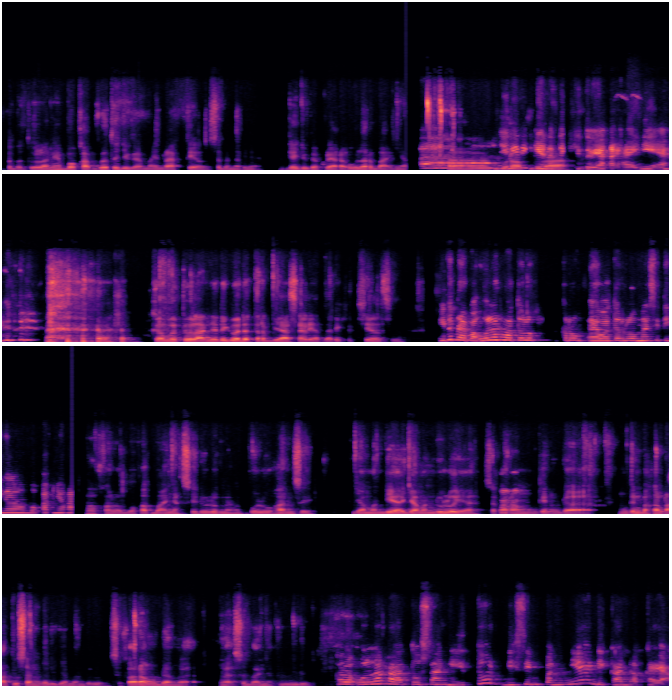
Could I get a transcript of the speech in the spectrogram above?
kebetulannya bokap gue tuh juga main reptil sebenarnya. Dia juga pelihara ular banyak. Oh uh, jadi genetik gitu ya kayaknya ya? Kebetulan. Jadi gue udah terbiasa lihat dari kecil sih. Itu berapa ular waktu lu eh, waktu lu masih tinggal sama bokap nyokap? Oh kalau bokap banyak sih dulu memang puluhan sih zaman dia zaman dulu ya sekarang nah. mungkin udah mungkin bahkan ratusan kali zaman dulu sekarang udah nggak nggak sebanyak dulu kalau ular ratusan gitu disimpannya di kandang kayak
